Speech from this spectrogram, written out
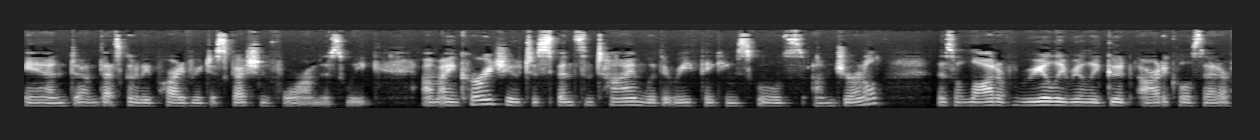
and um, that's going to be part of your discussion forum this week. Um, I encourage you to spend some time with the Rethinking Schools um, journal. There's a lot of really, really good articles that are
